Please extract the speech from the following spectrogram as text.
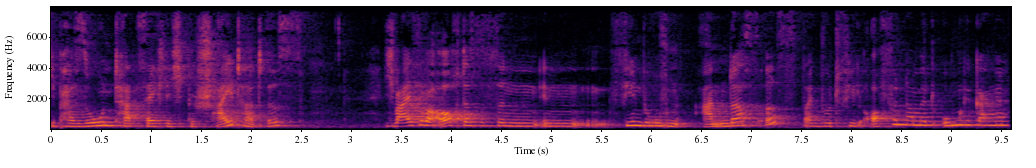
die Person tatsächlich gescheitert ist. Ich weiß aber auch, dass es in, in vielen Berufen anders ist. Da wird viel offen damit umgegangen.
